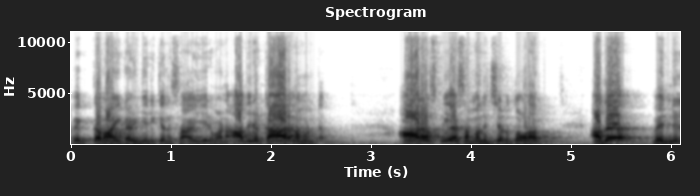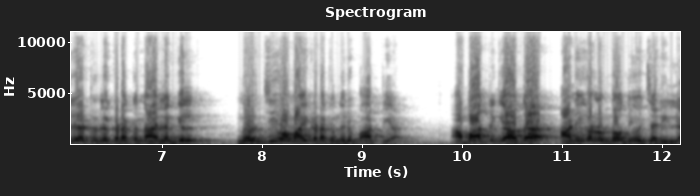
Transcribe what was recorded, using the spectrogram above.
വ്യക്തമായി കഴിഞ്ഞിരിക്കുന്ന സാഹചര്യമാണ്. അതിന് കാരണമുണ്ട്. ആർ എസ് പിയെ സംബന്ധിച്ചിടത്തോളം അത് വെന്റിലേറ്ററിൽ കിടക്കുന്ന അല്ലെങ്കിൽ നിർജീവമായി കിടക്കുന്ന ഒരു പാർട്ടിയാണ്. ആ പാർട്ടിക്കകത്ത് അണികളുണ്ടോ എന്ന് ചോദിച്ചാൽ ഇല്ല.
